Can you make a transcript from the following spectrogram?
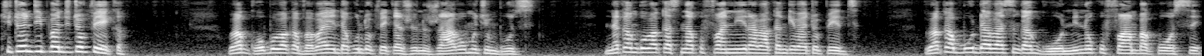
chitondipa nditopfeka. Vagobo vakabva vaenda kundopfeka zvinhu zvavo muchimbuzi. Nakangova kasina kufanira vakange vatopedza. Vakabuda vasingagoni nokufamba kwose.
